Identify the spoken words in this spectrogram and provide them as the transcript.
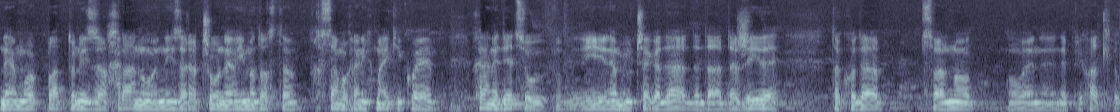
nemamo platu ni za hranu, ni za račune, ima dosta samohranih majki koje hrane decu i nemaju čega da, da, da, da žive, tako da stvarno ovo je neprihvatljivo.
